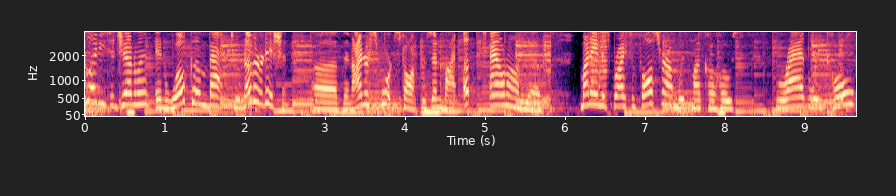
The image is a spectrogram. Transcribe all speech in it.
ladies and gentlemen, and welcome back to another edition of the Niner Sports Talk presented by Uptown Audio. My name is Bryson Foster. I'm with my co host, Bradley Cole.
